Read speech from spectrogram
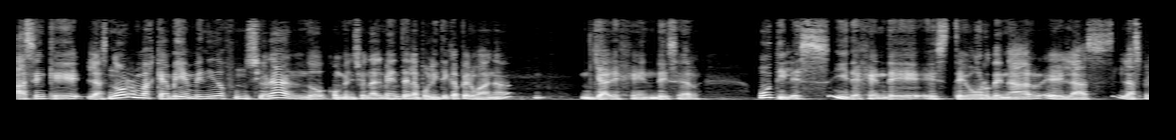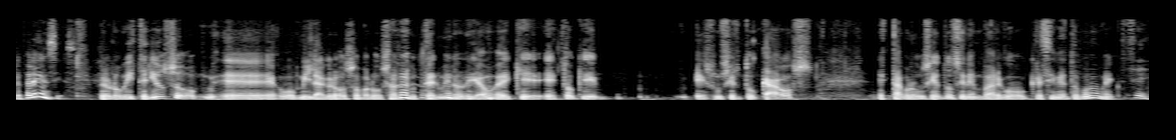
hacen que las normas que habían venido funcionando convencionalmente en la política peruana ya dejen de ser útiles y dejen de este, ordenar eh, las, las preferencias. Pero lo misterioso eh, o milagroso, para usar tus términos, digamos, es que esto que es un cierto caos, está produciendo, sin embargo, crecimiento económico. Sí.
